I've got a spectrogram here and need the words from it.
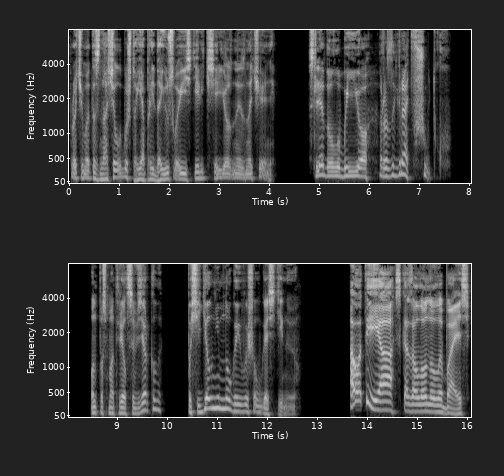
Впрочем, это значило бы, что я придаю своей истерике серьезное значение. Следовало бы ее разыграть в шутку. Он посмотрелся в зеркало, посидел немного и вышел в гостиную. — А вот и я, — сказал он, улыбаясь.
